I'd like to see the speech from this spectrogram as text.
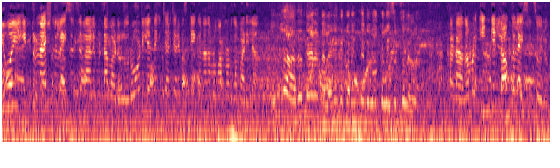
യു ഐ ഇന്റർനാഷണൽ ലൈസൻസ് ഉള്ള ആളും ഉണ്ടാൻ പാടുള്ളൂ. റോഡിൽ എന്തെങ്കിലും ചെറിയ ചെറിയ മിസ്റ്റേക്ക് വന്നാൽ നമ്മൾ പറഞ്ഞു കൊടുക്കാൻ പാടില്ല. കണ്ടാ നമ്മൾ ഇന്ത്യൻ ലോക്കൽ ലൈസൻസ് പോലും.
